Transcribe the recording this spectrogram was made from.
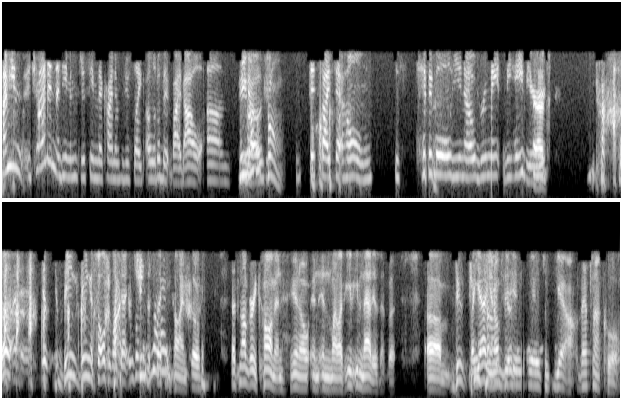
I mean, Chad and the demons just seem to kind of just like a little bit vibe out. Um, He you know, hopes them. fist fights at home, just typical, you know, roommate behavior. That's, well, uh, it, it- being being assaulted like that, it was only the second time, so that's not very common, you know, in in my life. E- Even that isn't, but um, Dude, but yeah, you know, times there's- is, is, yeah, that's not cool.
